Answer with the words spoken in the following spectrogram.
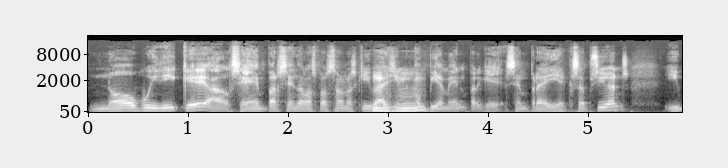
no vull dir que el 100% de les persones que hi vagin, mm -hmm. òbviament, perquè sempre hi ha excepcions i,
